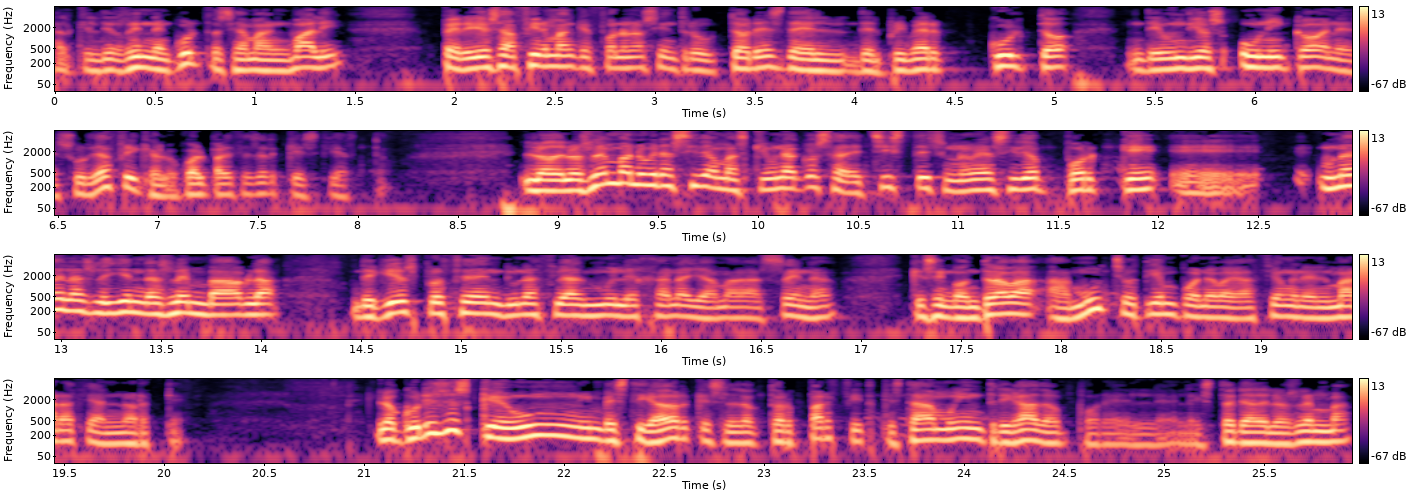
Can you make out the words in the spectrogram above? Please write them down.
al que rinden culto se llama Wali, pero ellos afirman que fueron los introductores del, primer culto de un dios único en el sur de África, lo cual parece ser que es cierto. Lo de los Lemba no hubiera sido más que una cosa de chiste, sino hubiera sido porque eh, una de las leyendas Lemba habla de que ellos proceden de una ciudad muy lejana llamada Sena, que se encontraba a mucho tiempo de navegación en el mar hacia el norte. Lo curioso es que un investigador, que es el doctor Parfit, que estaba muy intrigado por la historia de los Lemba,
